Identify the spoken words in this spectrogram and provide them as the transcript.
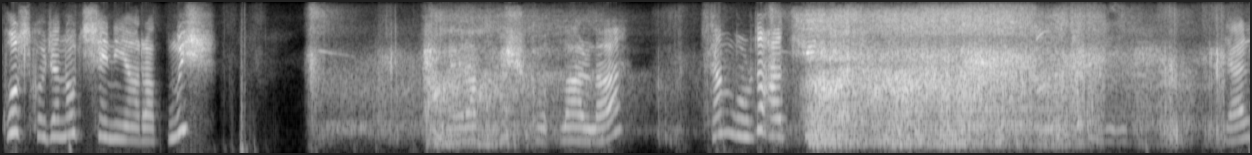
koskoca not seni yaratmış. Yaratmış kodlarla. Sen burada hadsiz. Gel.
